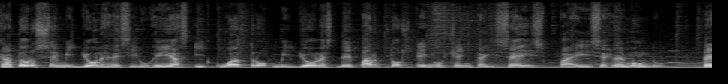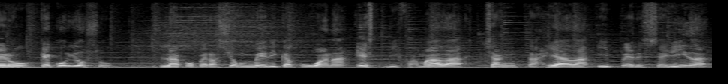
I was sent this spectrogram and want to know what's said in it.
14 millones de cirugías y 4 millones de partos en 86 países del mundo. Pero qué curioso, la cooperación médica cubana es difamada, chantajeada y perseguida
